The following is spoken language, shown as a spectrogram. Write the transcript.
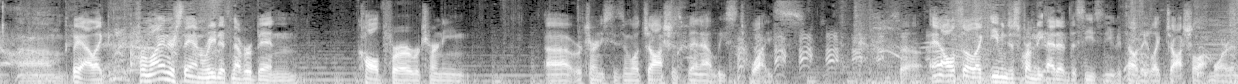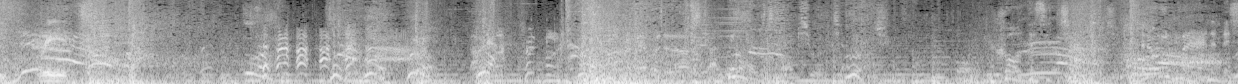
Um, but yeah, like from my I understand, Rita's never been called for a returning uh, returning season. Well, Josh has been at least twice. So, and also like even just from the edit of the season, you could tell they like Josh a lot more than Reed. Call this a challenge. An old man this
